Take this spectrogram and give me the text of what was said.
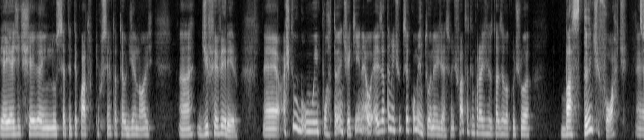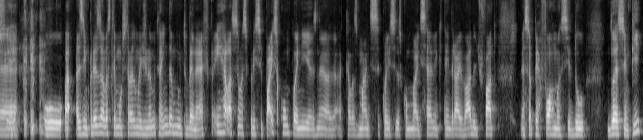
e aí a gente chega em, nos 74% até o dia 9 uh, ah, de fevereiro. É, acho que o, o, importante aqui né, é exatamente o que você comentou, né, Gerson? De fato, a temporada de resultados ela continua bastante forte. É, o, a, as empresas elas têm mostrado uma dinâmica ainda muito benéfica em relação às principais companhias, né, aquelas mais conhecidas como Mag 7, que têm drivado de fato essa performance do, do S&P.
